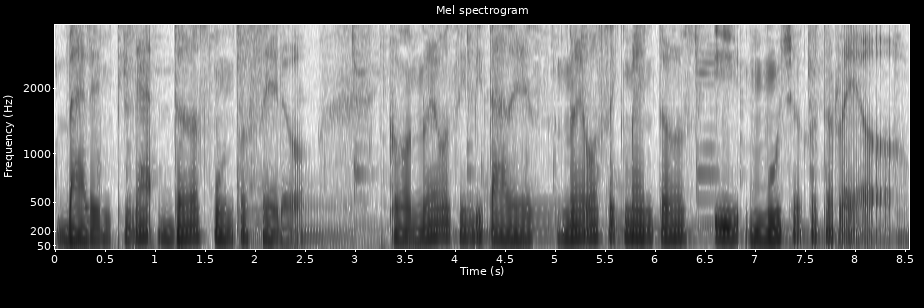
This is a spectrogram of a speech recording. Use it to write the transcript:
Valentina 2.0 con nuevos invitados, nuevos segmentos y mucho cotorreo.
